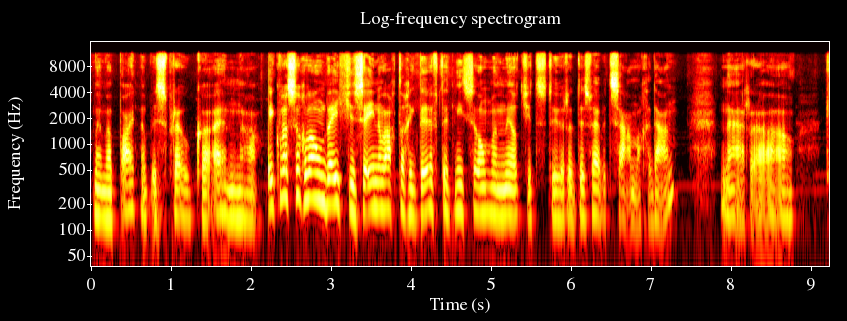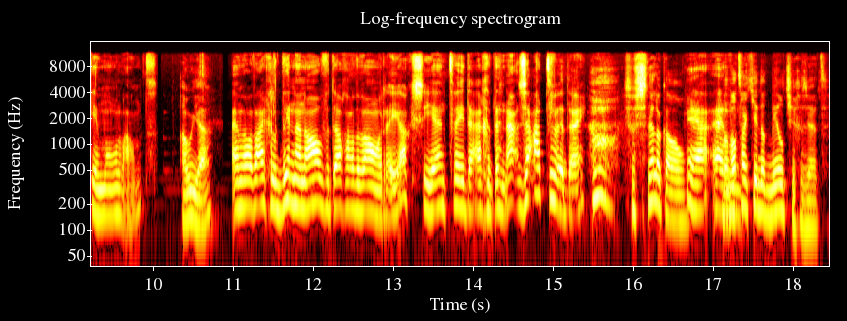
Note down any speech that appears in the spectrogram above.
met mijn partner besproken. En eh, ik was er gewoon een beetje zenuwachtig. Ik durfde het niet zo om een mailtje te sturen. Dus we hebben het samen gedaan naar eh, Kim Holland. Oh ja? En we hadden eigenlijk binnen een halve dag hadden we al een reactie. hè. En twee dagen daarna zaten we er. Zo snel ook al. Ja, en Maar wat had je in dat mailtje gezet?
